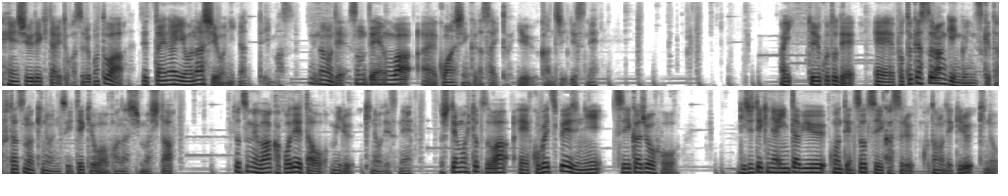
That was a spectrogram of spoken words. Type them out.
編集できたりとかすることは絶対ないような仕様になっています。なので、その点はご安心くださいという感じですね。はい。ということで、えー、ポッドキャストランキングにつけた2つの機能について今日はお話ししました。1つ目は過去データを見る機能ですね。そしてもう1つは、えー、個別ページに追加情報、疑似的なインタビューコンテンツを追加することのできる機能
